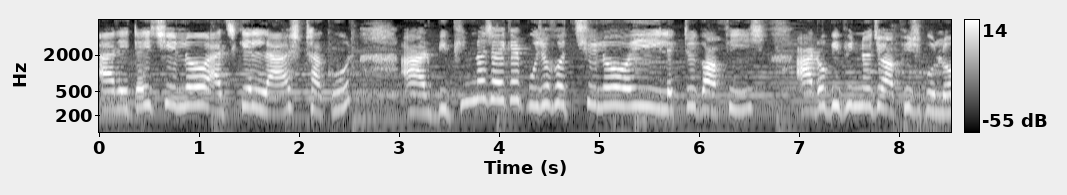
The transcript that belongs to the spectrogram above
আর এটাই ছিল আজকের লাস্ট ঠাকুর। আর বিভিন্ন জায়গায় পুজো হচ্ছিল ওই ইলেকট্রিক অফিস আরও বিভিন্ন যে অফিসগুলো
